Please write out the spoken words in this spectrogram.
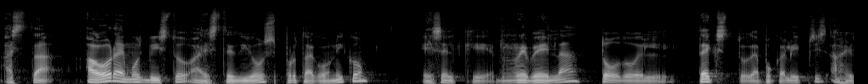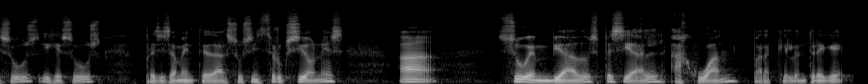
Hasta ahora hemos visto a este Dios protagónico, es el que revela todo el texto de Apocalipsis a Jesús y Jesús precisamente da sus instrucciones a su enviado especial, a Juan, para que lo entregue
